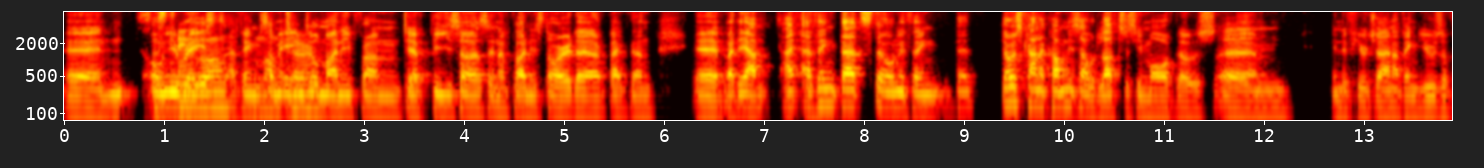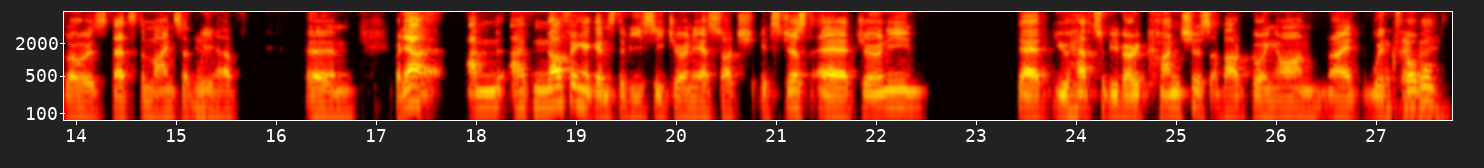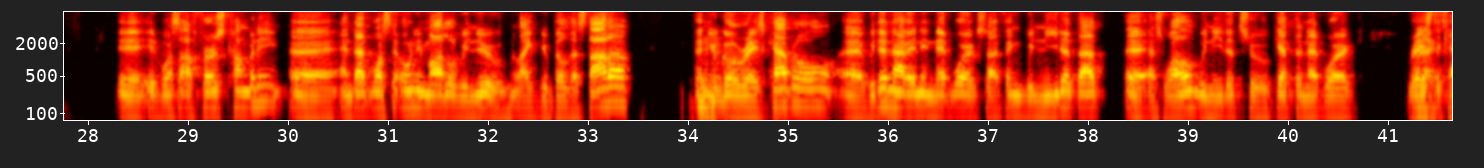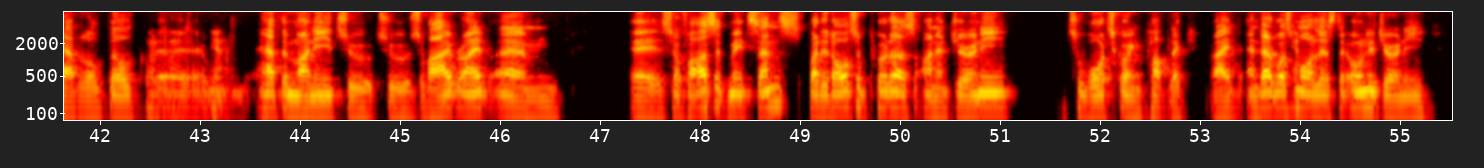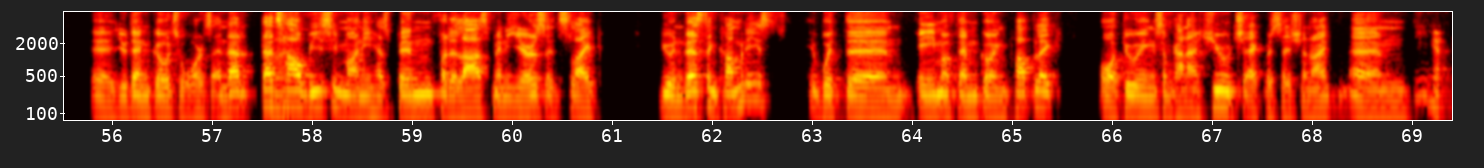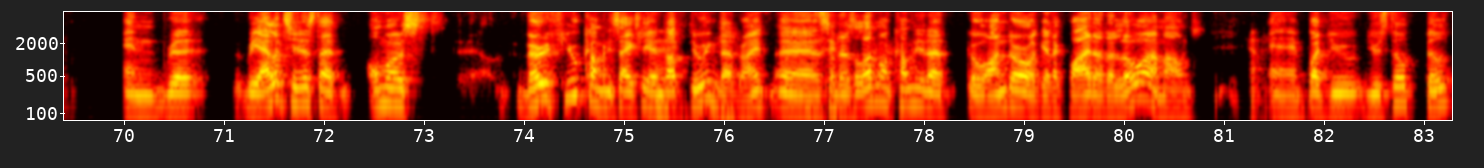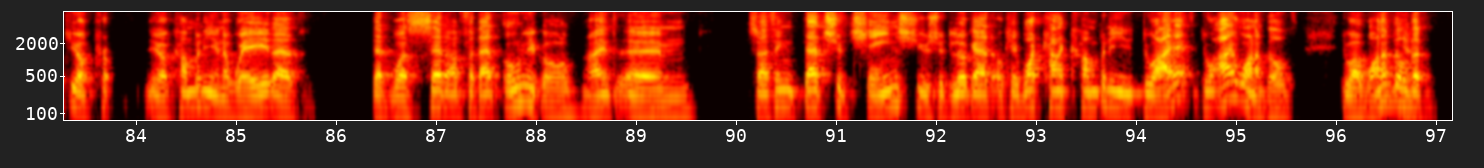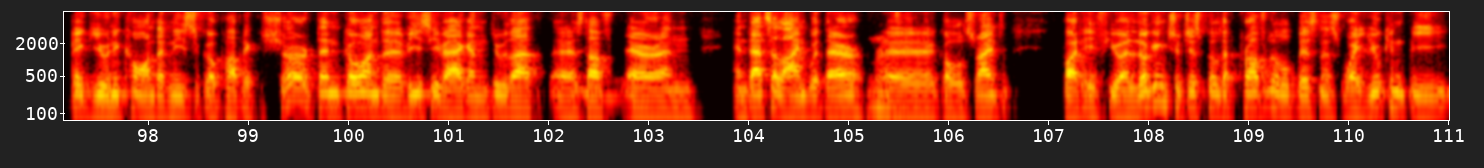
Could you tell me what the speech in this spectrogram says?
And only raised, I think, some angel money from Jeff Bezos and a funny story there back then. Uh, but yeah, I, I, think that's the only thing that those kind of companies, I would love to see more of those um, in the future. And I think Userflow is that's the mindset yeah. we have. Um, but yeah, I'm I have nothing against the VC journey as such. It's just a journey that you have to be very conscious about going on, right? With exactly. Cobalt, it was our first company, uh, and that was the only model we knew. Like you build a startup, then mm-hmm. you go raise capital. Uh, we didn't have any network, so I think we needed that uh, as well. We needed to get the network, raise the capital, build, uh, yeah. have the money to to survive, right? Um, uh, so for us, it made sense, but it also put us on a journey towards going public right? And that was more or less the only journey uh, you then go towards. And that that's right. how VC money has been for the last many years. It's like you invest in companies with the aim of them going public or doing some kind of huge acquisition, right? Um, yeah. And re- reality is that almost very few companies actually end up doing that, right? Uh, so there's a lot more companies that go under or get acquired at a lower amount and but you you still built your your company in a way that that was set up for that only goal, right? Um, so I think that should change. You should look at okay, what kind of company do I do I want to build? Do I want to build yeah. a big unicorn that needs to go public? Sure, then go on the VC wagon, do that uh, stuff there, and and that's aligned with their right. uh, goals, right? But if you are looking to just build a profitable business where you can be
